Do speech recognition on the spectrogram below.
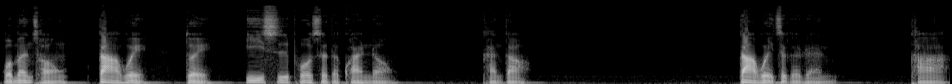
我们从大卫对伊施波设的宽容，看到大卫这个人，他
